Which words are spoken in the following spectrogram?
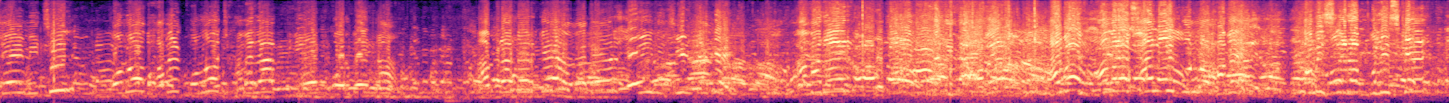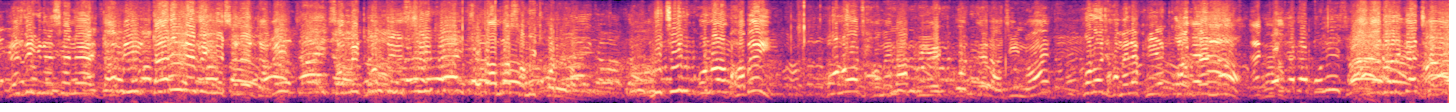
যে মিছিল কোনোভাবে কোনো ঝামেলা ক্রিয়েট করবে না। আপনাদেরকে আমাদের এই মিছিলটাকে আমাদের এবং আমরা শান্তিপূর্ণভাবে কমিশনার অফ পুলিশকে রেজিগনেশনের দাবি, তারই রেজিগনেশনের দাবি সাবমিট করতে এসেছি, সেটা আমরা সাবমিট করে মিছিল কোনোভাবেই কোনো ঝামেলা ক্রিয়েট করতে রাজি নয় কোনো ঝামেলা ক্রিয়েট করবেন না। আমাদেরকে ছেড়ে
